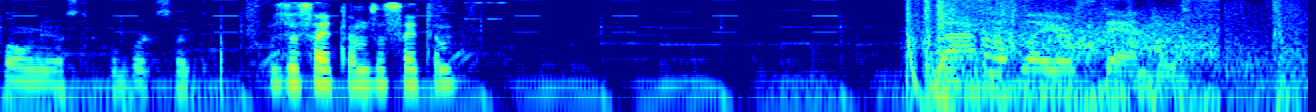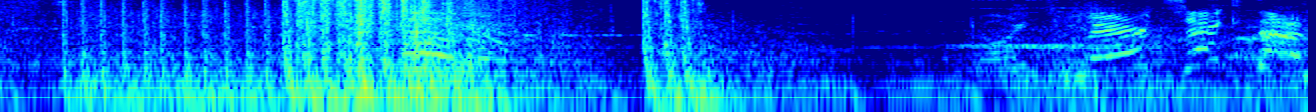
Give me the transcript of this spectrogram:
spawnie jest po backside. Za sajtem, za sajtem. Last player standing. Nightmare, take them.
